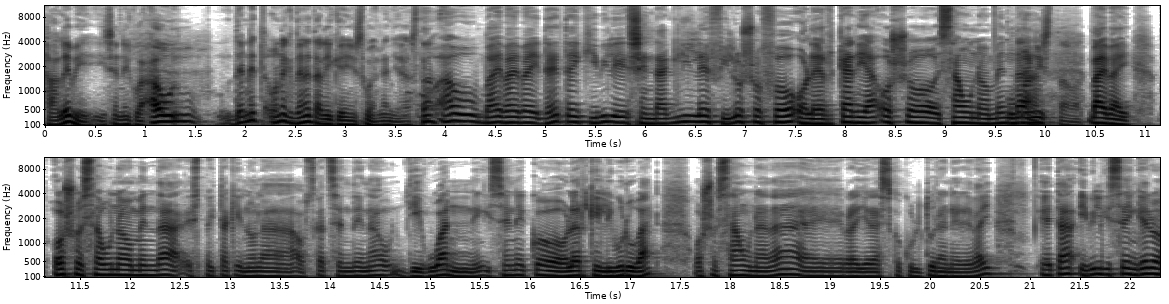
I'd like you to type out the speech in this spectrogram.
Halebi izeneko. Hau, denet, honek denetarik egin zuen gainera, ezta? Hau, bai, bai, bai, denetek ibili sendagile, filosofo, olerkaria oso ezaguna omen da. Humanista bat. Bai, bai, oso ezaguna omen da, ezpeitaki nola auskatzen den hau, diguan izeneko olerki liburu bat, oso ezaguna da, e, braierazko kulturan ere bai, eta ibilgizen gero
